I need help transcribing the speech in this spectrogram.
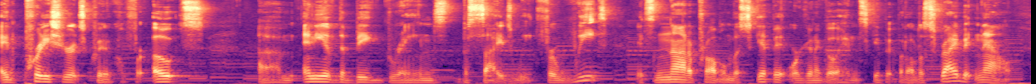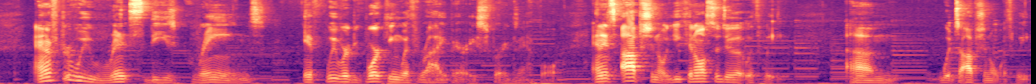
I'm pretty sure it's critical for oats um, any of the big grains besides wheat. For wheat, it's not a problem to skip it. We're going to go ahead and skip it, but I'll describe it now. After we rinse these grains, if we were working with rye berries, for example, and it's optional, you can also do it with wheat, um, which optional with wheat.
